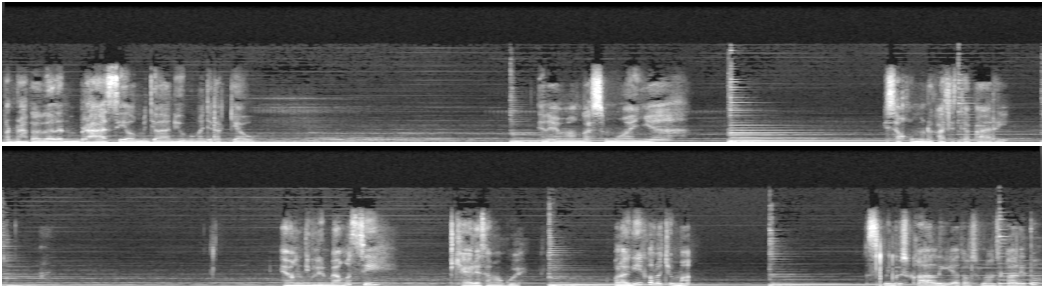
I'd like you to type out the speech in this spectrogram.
pernah gagal dan berhasil menjalani hubungan jarak jauh. Dan emang gak semuanya bisa komunikasi setiap hari emang nyebelin banget sih percaya deh sama gue apalagi kalau cuma seminggu sekali atau sebulan sekali tuh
